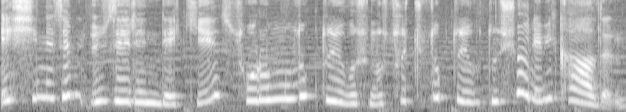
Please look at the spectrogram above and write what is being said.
eşinizin üzerindeki sorumluluk duygusunu, suçluluk duygusunu şöyle bir kaldırın.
